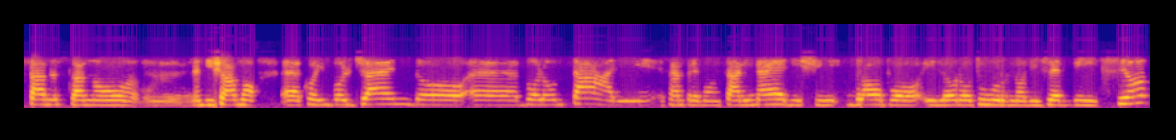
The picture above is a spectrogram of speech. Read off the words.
stanno, stanno mh, diciamo, eh, coinvolgendo eh, volontari, sempre volontari medici dopo il loro turno di servizio,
